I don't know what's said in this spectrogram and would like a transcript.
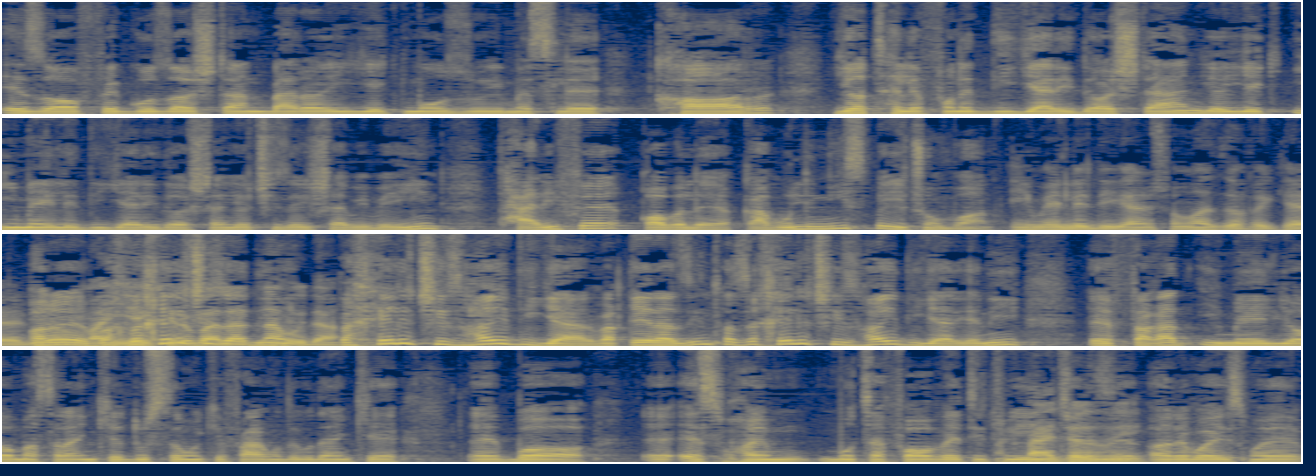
اضافه گذاشتن برای یک موضوعی مثل کار یا تلفن دیگری داشتن یا یک ایمیل دیگری داشتن یا چیزای شبیه به این تعریف قابل قبولی نیست به هیچ عنوان. ایمیل دیگر شما اضافه کردید آره من یکی خیلی رو بلد نبودم. و خیلی چیزهای دیگر و غیر از این تازه خیلی چیزهای دیگر. یعنی فقط ایمیل یا مثلا اینکه دوستمون که فرموده بودن که با اسمهای متفاوتی توی مجازی. آره با اسمهای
